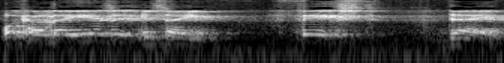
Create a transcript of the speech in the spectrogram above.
What kind of day is it? It's a fixed day.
